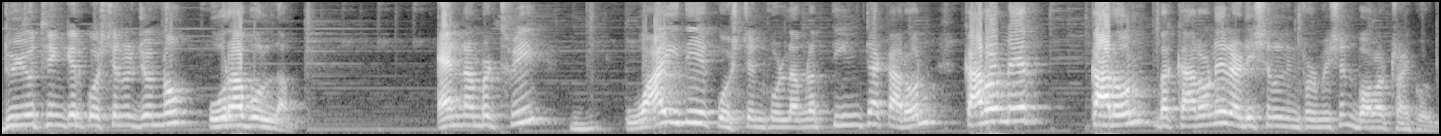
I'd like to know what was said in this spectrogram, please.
ডু ইউ থিঙ্কের কোয়েশ্চেনের জন্য? ওরা বললাম। অ্যান্ড নাম্বার থ্রি ওয়াই দিয়ে কোয়েশ্চেন করলে আমরা তিনটা কারণ, কারণের, কারণ বা কারণের অ্যাডিশনাল ইনফরমেশন বলা ট্রাই করব।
